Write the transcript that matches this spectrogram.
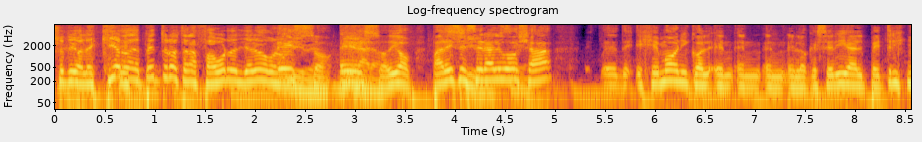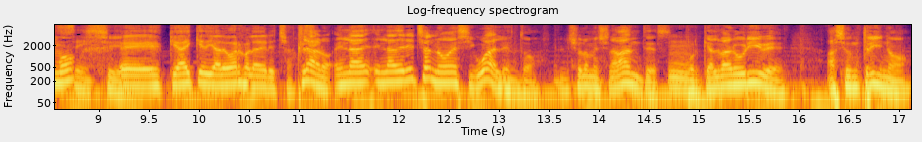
Yo te digo, a la izquierda Eh, de Petro están a favor del diálogo con eso, Uribe. eso, Claro. digo, parece Sí, ser algo sí. ya eh, de- hegemónico en, en- en- en lo que sería el petrismo, Sí. Sí. eh, que hay que dialogar con la derecha. Claro, en la, en la derecha no es igual esto. Yo lo mencionaba antes, Mm. porque Álvaro Uribe hace un trino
